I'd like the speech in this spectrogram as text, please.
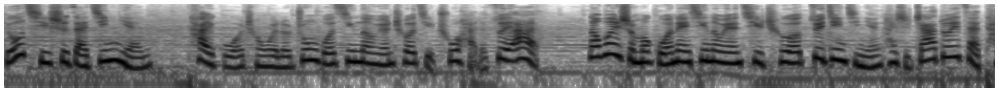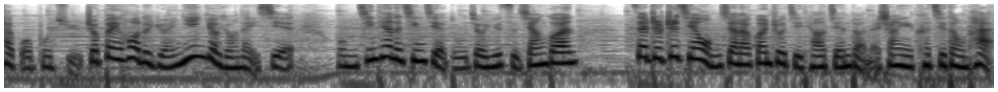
尤其是在今年，泰国成为了中国新能源车企出海的最爱。那为什么国内新能源汽车最近几年开始扎堆在泰国布局？这背后的原因又有哪些？我们今天的轻解读就与此相关。在这之前，我们先来关注几条简短的商业科技动态。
